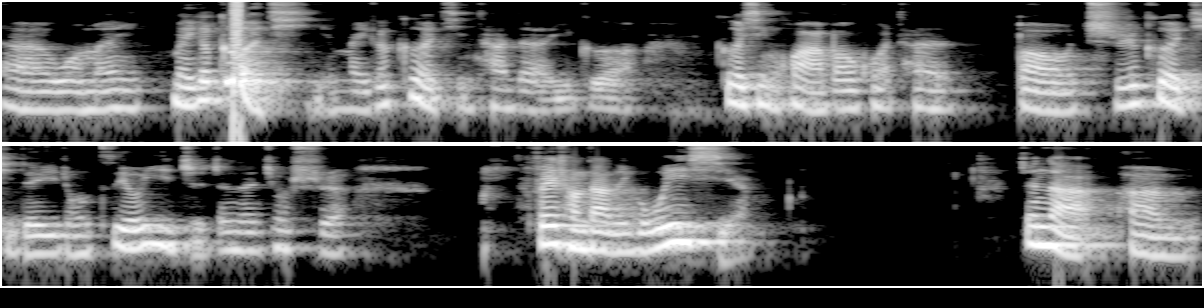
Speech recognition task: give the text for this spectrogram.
呃我们每个个体，每个个体他的一个个性化，包括他保持个体的一种自由意志，真的就是非常大的一个威胁。真的，嗯。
